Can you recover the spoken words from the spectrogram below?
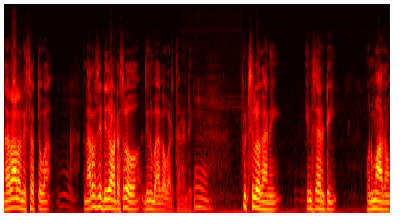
నరాల నిస్సత్తువ నర్వస్ డిజార్డర్స్లో దీన్ని బాగా వాడతారండి. ఫిట్స్లో కానీ ఇన్సానిటీ ఉన్మాదం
